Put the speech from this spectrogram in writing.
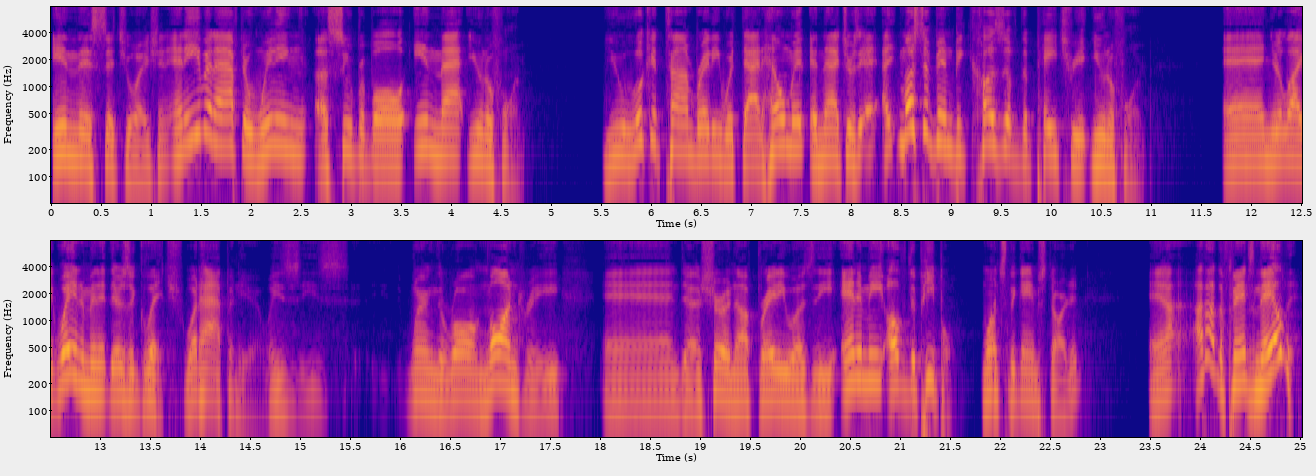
in this situation. And even after winning a Super Bowl in that uniform, you look at Tom Brady with that helmet and that jersey. It must have been because of the Patriot uniform. And you're like, wait a minute, there's a glitch. What happened here? Well, he's, he's wearing the wrong laundry. And uh, sure enough, Brady was the enemy of the people once the game started. And I, I thought the fans nailed it.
